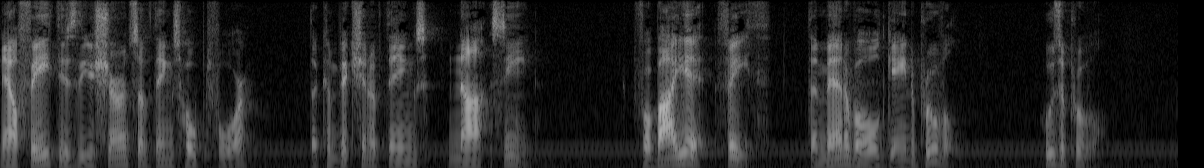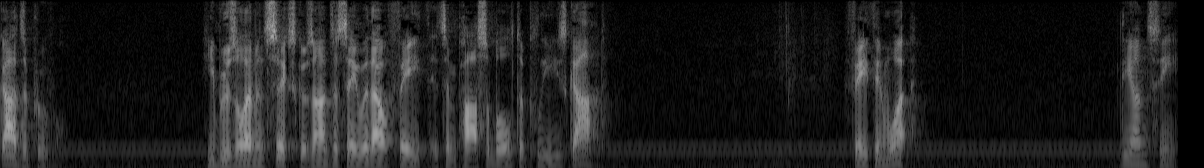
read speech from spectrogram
Now, faith is the assurance of things hoped for, the conviction of things not seen. For by it, faith, the men of old gained approval. Whose approval? God's approval. Hebrews 11:6 goes on to say without faith it's impossible to please God. Faith in what? The unseen.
